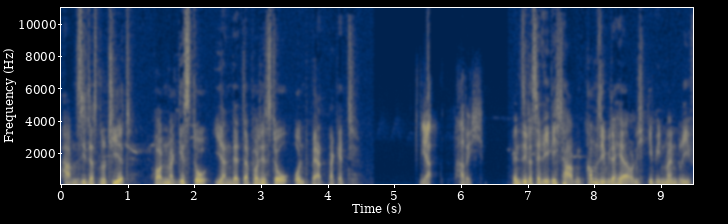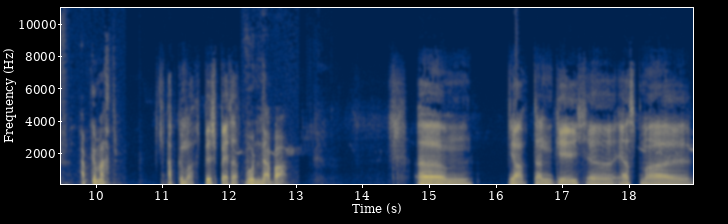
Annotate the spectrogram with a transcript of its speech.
Haben Sie das notiert? Ron Magisto, Jan Letterportisto und Bert Baguette. Ja, habe ich. Wenn Sie das erledigt haben, kommen Sie wieder her und ich gebe Ihnen meinen Brief. Abgemacht? Abgemacht. Bis später. Wunderbar. Ähm, ja, dann gehe ich äh, erstmal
